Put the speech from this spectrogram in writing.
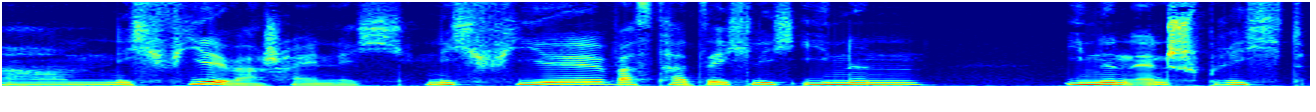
Ähm, nicht viel wahrscheinlich. Nicht viel, was tatsächlich ihnen, ihnen entspricht.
